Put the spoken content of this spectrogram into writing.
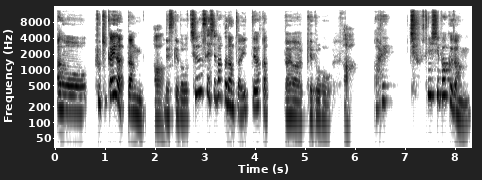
あの、吹き替えだったんあ、ですけど、中性子爆弾とは言ってなかったけど、あ、あれ？中性子爆弾、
